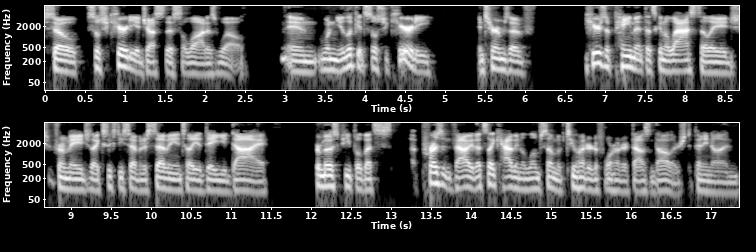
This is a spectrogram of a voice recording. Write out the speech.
So Social Security adjusts this a lot as well. And when you look at Social Security in terms of here's a payment that's going to last till age from age like 67 to 70 until the day you die. For most people, that's a present value. That's like having a lump sum of 200 to 400,000 dollars, depending on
